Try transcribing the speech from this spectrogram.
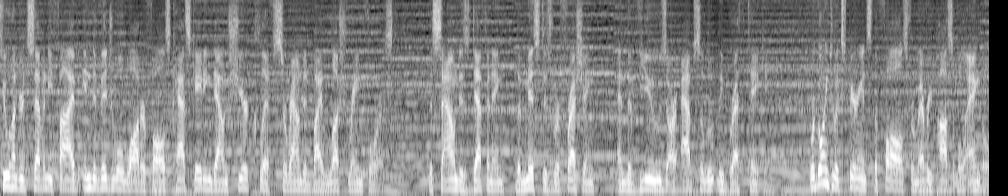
275 individual waterfalls cascading down sheer cliffs surrounded by lush rainforest. The sound is deafening, the mist is refreshing, and the views are absolutely breathtaking. We're going to experience the falls from every possible angle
